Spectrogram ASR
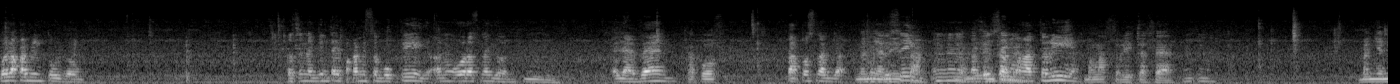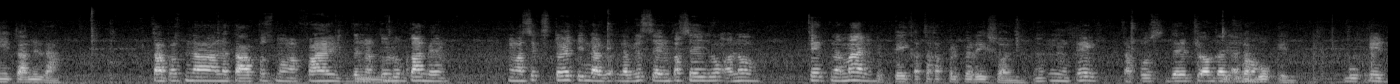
Wala kaming tulog. Kasi naghintay pa kami sa bukid. Anong oras na yon? Mm. 11. Tapos, Tapos nag nagising. Manyanita. Mm, Nagising nagising kami. mga 3. mga three kasi, Mm-mm. manyanita nila. Tapos na natapos mga 5. Then Mm. natulog kami. Mga 6.30 nag nagising kasi yung ano, cake naman. Take at saka preparation Mm-mm, cake. Tapos diretso agad dito sa ano, bukid. bukid.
